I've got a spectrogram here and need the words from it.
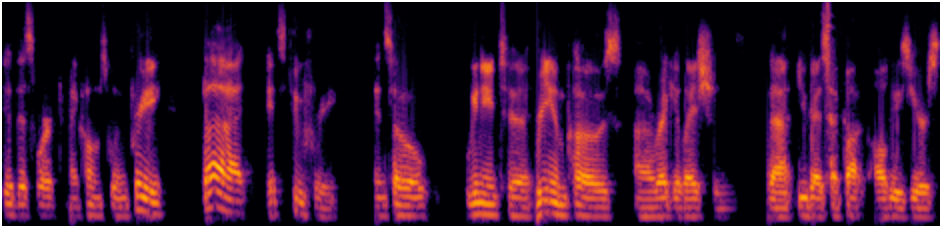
did this work to make homeschooling free, but it's too free. And so we need to reimpose uh, regulations that you guys have fought all these years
